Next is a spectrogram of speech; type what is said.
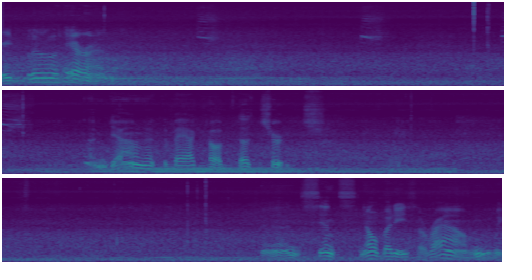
Great blue heron. I'm down at the back of the church. And since nobody's around, we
